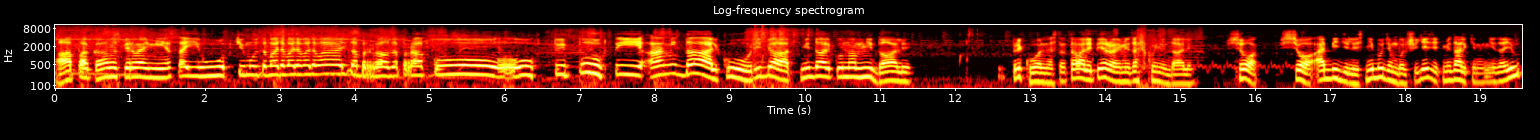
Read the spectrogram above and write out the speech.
А пока у нас первое место и Оптимус. Давай, давай, давай, давай. Забрал заправку. Ух ты, пух ты. А медальку, ребят, медальку нам не дали. Прикольно. Стартовали первое, медальку не дали. Все, все, обиделись. Не будем больше ездить. Медальки нам не дают.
